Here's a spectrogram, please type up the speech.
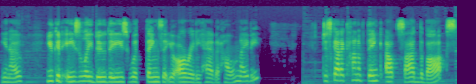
You know, you could easily do these with things that you already have at home, maybe. Just got to kind of think outside the box.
